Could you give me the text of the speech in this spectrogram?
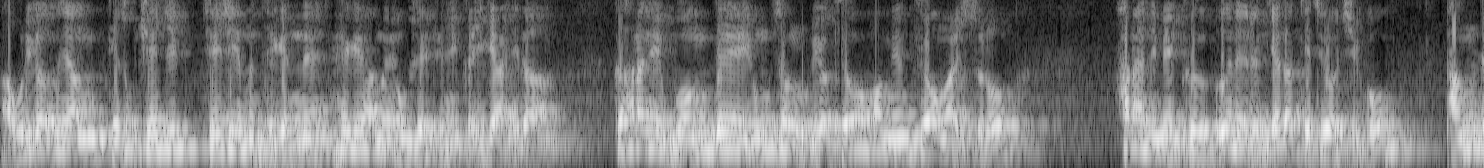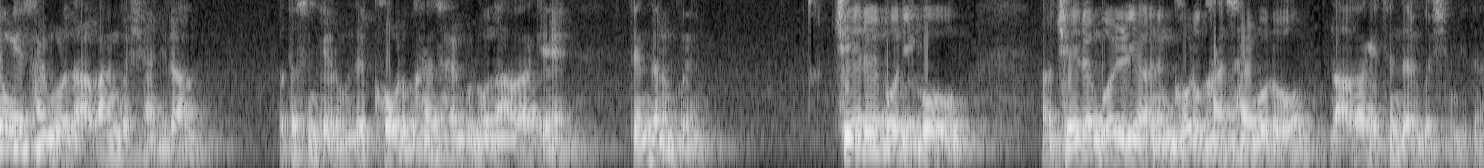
아, 우리가 그냥 계속 죄지, 죄지으면 되겠네? 회개하면 용서해 주니까 이게 아니라 그 하나님의 무한대의 용서를 우리가 경험하면 경험할수록 하나님의 그 은혜를 깨닫게 되어지고 방종의 삶으로 나아가는 것이 아니라 어떻습니까, 여러분들? 거룩한 삶으로 나아가게 된다는 거예요. 죄를 버리고 어, 죄를 멀리하는 거룩한 삶으로 나아가게 된다는 것입니다.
